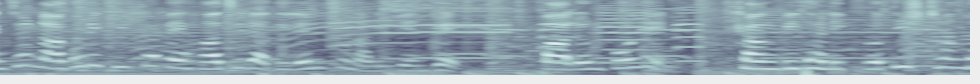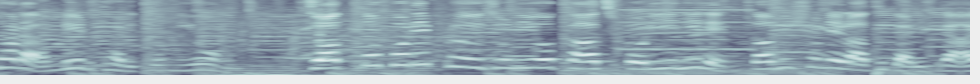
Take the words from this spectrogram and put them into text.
একজন নাগরিক হিসাবে হাজিরা দিলেন শুনানি কেন্দ্রে। পালন করলেন সাংবিধানিক প্রতিষ্ঠান দ্বারা নির্ধারিত নিয়ম। যত্ন করে প্রয়োজনীয় কাজ করিয়ে নিলেন কমিশনের আধিকারিকরা।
